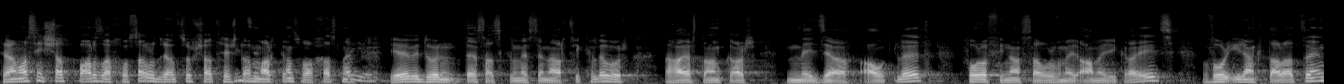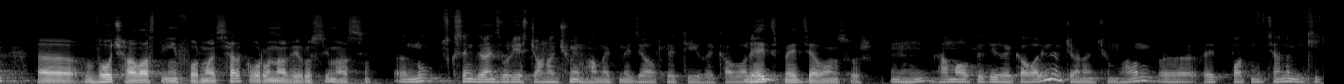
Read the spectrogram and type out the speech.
Դրա մասին շատ པարզ է խոսալ ու դրանցով շատ հեշտ է մարդկանց վախացնել։ Երևի դու էլ տեսած կլնես այն արտիկլը, որ Հայաստանում կար մեդիա outlet, որը ֆինանսավորվում էր Ամերիկայից, որ իրանք տարածեն ոչ հավաստի ինֆորմացիա կորոնավիրուսի մասին։ Ну, սկսենք դրանից, որ ես ճանաչում եմ Համեդ մեդիա outlet-ի ղեկավարին։ Մեծ մեդիա ոնց որ։ Ահա, Համ outlet-ի ղեկավարին եմ ճանաչում, համ այդ պատմությանը մի քիչ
